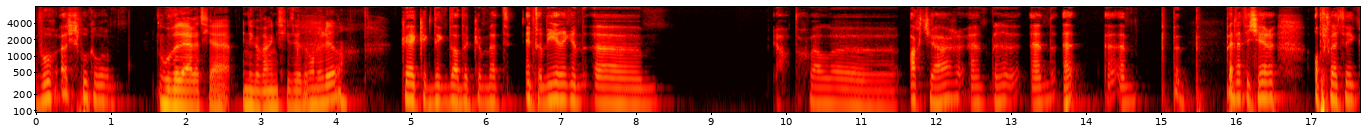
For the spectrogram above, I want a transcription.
voor uitgesproken worden. Hoeveel jaar heb jij in de gevangenis gezeten van je leven? Kijk, ik denk dat ik met interneringen ehm, ja, toch wel acht jaar en, en, en, penitentiaire opsluiting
